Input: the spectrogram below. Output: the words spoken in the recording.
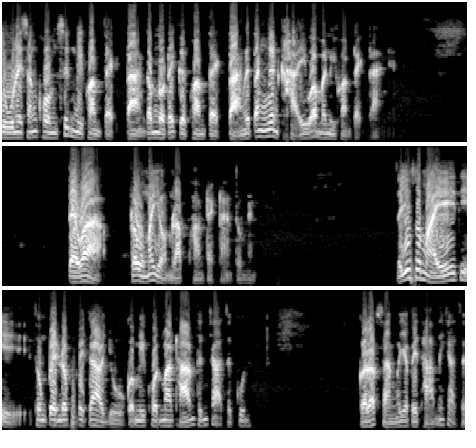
อยู่ในสังคมซึ่งมีความแตกต่างกำหนดให้เกิดความแตกต่างและตั้งเงื่อนไขว่ามันมีความแตกต่างเนี่ย แต่ว่าพระองค์ไม่ยอมรับความแตกต่างตรงนั้นแต่ยุคสมัยที่ทรงเป็นพระพุทธเจ้าอยู่ ก็มีคนมาถามถึงชาติสกุล ก็รับสั่งว่าอย่าไปถามถึงชาติส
